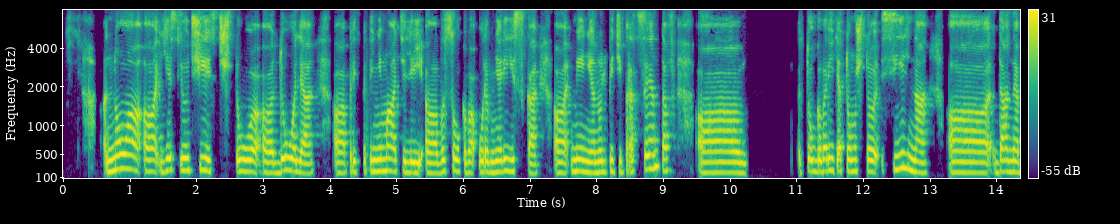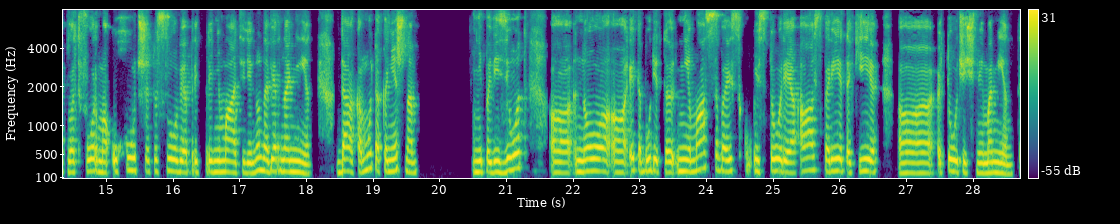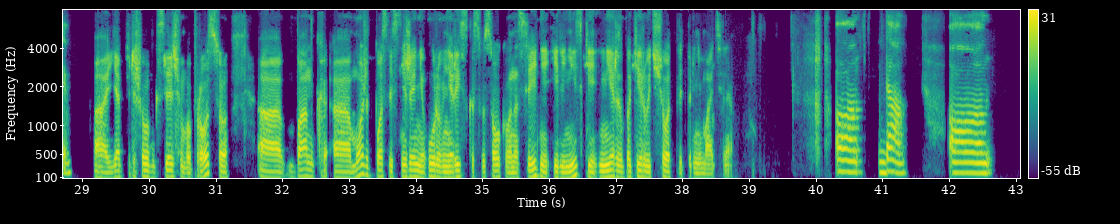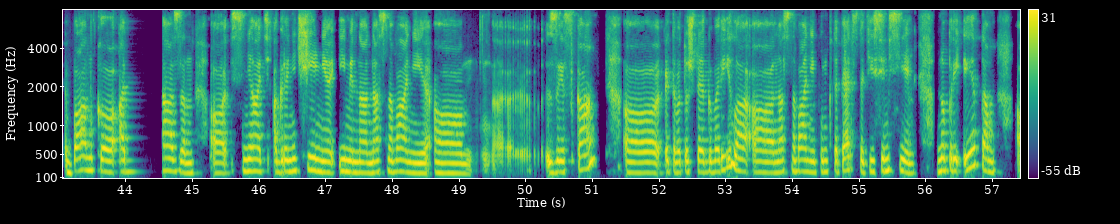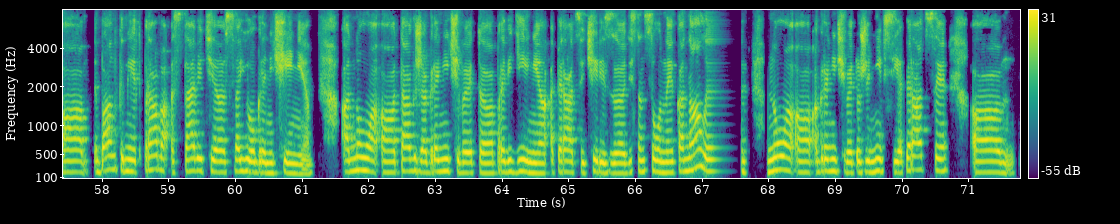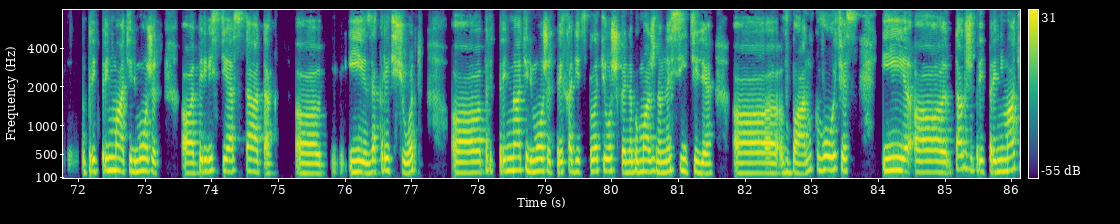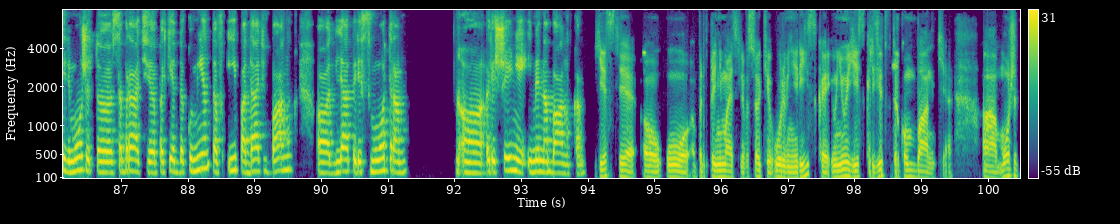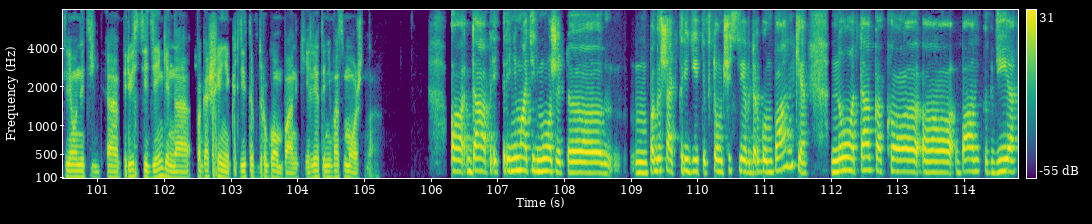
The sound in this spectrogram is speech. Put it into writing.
Но а, если учесть, что а, доля а, предпринимателей высокого уровня риска менее 0,5%, то говорить о том, что сильно э, данная платформа ухудшит условия предпринимателей, ну, наверное, нет. Да, кому-то, конечно, не повезет, но это будет не массовая история, а скорее такие точечные моменты. А, я перешел к следующему вопросу. А, банк а, может после снижения уровня риска с высокого на средний или низкий не разблокировать счет предпринимателя? Да. Банк обязан э, снять ограничения именно на основании э, ЗСК, э, этого то, что я говорила, на основании пункта 5 статьи 7.7, но при этом банк имеет право оставить э, свое ограничение. Оно также ограничивает э, проведение операций через э, дистанционные каналы, но а, ограничивает уже не все операции. А, предприниматель может а, перевести остаток и закрыть счет. Предприниматель может приходить с платежкой на бумажном носителе в банк, в офис. И также предприниматель может собрать пакет документов и подать в банк для пересмотра решение именно банка. Если э, у предпринимателя высокий уровень риска, и у него есть кредит в другом банке, а может ли он эти, э, перевести деньги на погашение кредита в другом банке, или это невозможно? А, да, предприниматель может э, погашать кредиты, в том числе в другом банке, но так как банк, где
